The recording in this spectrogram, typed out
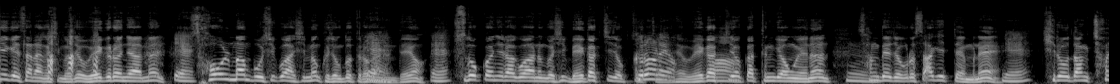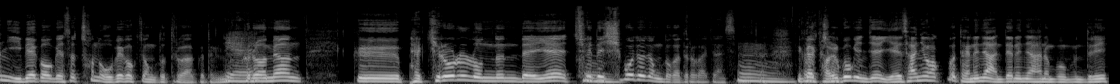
세게 계산하신 거죠. 왜 그러냐면 예. 서울만 보시고 하시면 그 정도 들어가는데요. 예. 수도권이라고 하는 것이 외곽 지역도 그러네요. 있잖아요. 외곽 아. 지역 같은 경우에는 음. 상대적으로 싸기 때문에 예. 키로당 1,200억에서 1,500억 정도 들어가거든요. 예. 그러면 그 100km를 놓는 데에 최대 음. 15조 정도가 들어가지 않습니까? 음, 그러니까 그렇죠. 결국 이제 예산이 확보되느냐 안 되느냐 하는 부분들이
